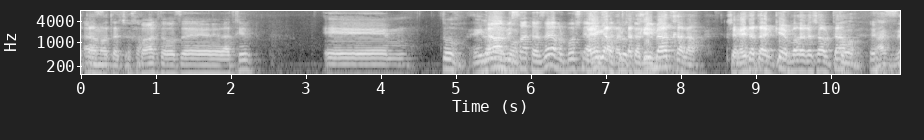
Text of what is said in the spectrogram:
אתה אמרת את שלך. ברק, אתה רוצה להתחיל? טוב, אילון לא אלמוג. המשחק הזה, אבל בוא שנייה, רגע, אבל תתחיל. מההתחלה. כשראית את ההרכב, מה חשבת? טוב, אז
